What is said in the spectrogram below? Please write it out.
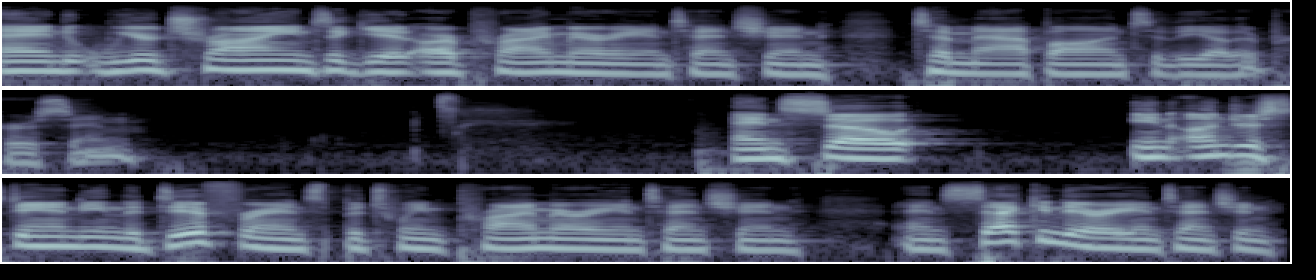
And we're trying to get our primary intention to map on to the other person. And so, in understanding the difference between primary intention and secondary intention,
